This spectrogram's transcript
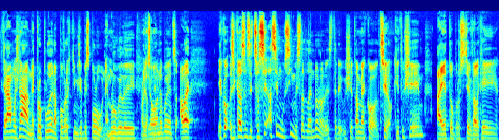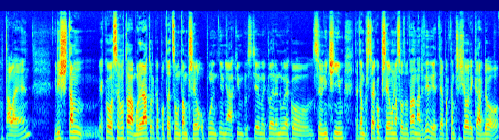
která možná nepropluje na povrch tím, že by spolu nemluvili, Jasně. jo, nebo něco, ale jako říkal jsem si, co si asi musí myslet Lando Norris, který už je tam jako tři roky, tuším, a je to prostě velký jako talent, když tam jako se ho ta moderátorka po té, co on tam přijel opulentně v nějakým prostě McLarenu jako silničním, tak tam prostě jako přijel, ona se ho na dvě věty a pak tam přišel Ricardo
